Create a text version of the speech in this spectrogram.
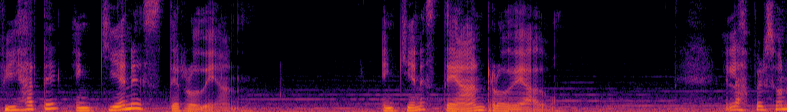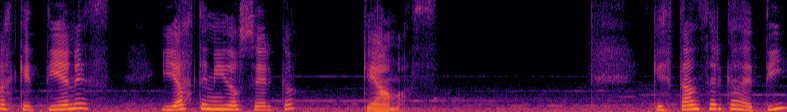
Fíjate en quienes te rodean, en quienes te han rodeado, en las personas que tienes y has tenido cerca que amas, que están cerca de ti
